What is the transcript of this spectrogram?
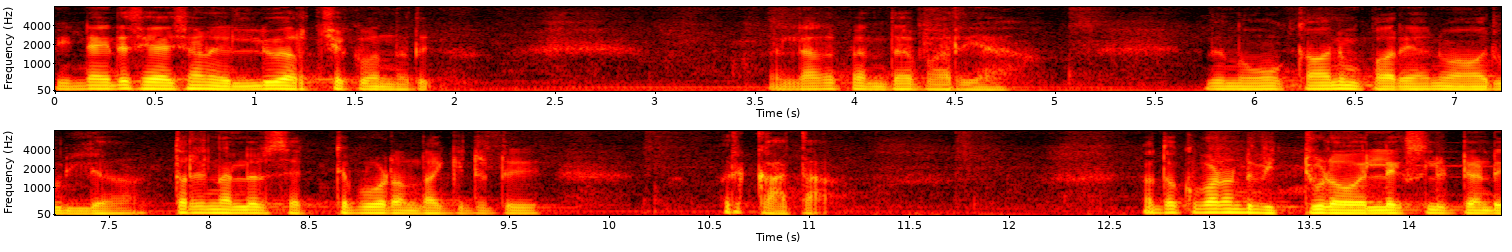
പിന്നെ അതിന്റെ ശേഷമാണ് എല്ലു ഇറച്ചിയൊക്കെ വന്നത്. അല്ലാതെ ഇപ്പം എന്താ പറയുക ഇത് നോക്കാനും പറയാനും ആരുമില്ല. അത്രയും നല്ലൊരു സെറ്റപ്പ് ഇവിടെ ഉണ്ടാക്കിയിട്ടിട്ട് ഒരു കഥ. അതൊക്കെ പാടാണ്ട് വിറ്റൂടോ എൽ എക്സിൽ ഇട്ടാണ്ട്.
